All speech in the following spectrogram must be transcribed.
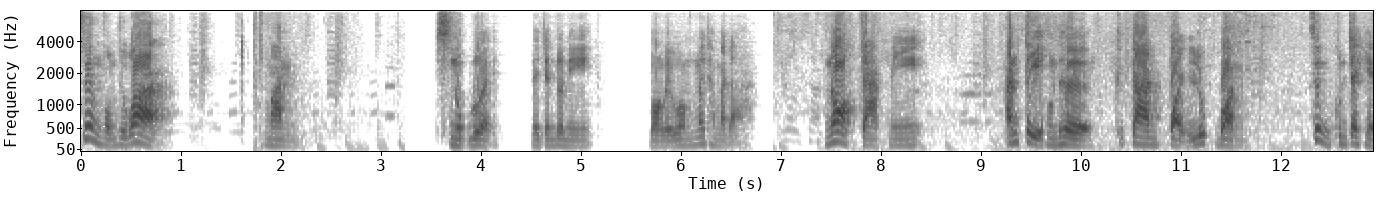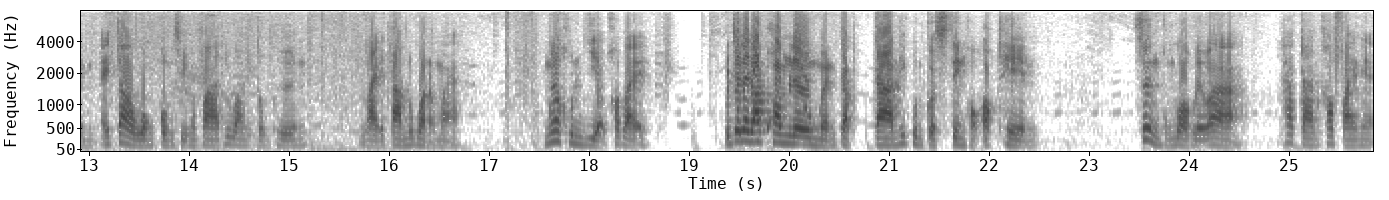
ซึ่งผมถือว่ามันสนุกด้วยเลเจนตัวนี้บอกเลยว่าไม่ธรรมดา นอกจากนี้ อันติของเธอคือการปล่อยลูกบอล ซึ่งคุณจะเห็นไอ้เจ้าวงกลมสีฟ้าที่วางอยู่ตรงพื้น ไหลตามลูกบอลออกมา เมื่อคุณเหยียบเข้าไป คุณจะได้รับความเร็วเหมือนกับการที่คุณกดสตรีมของ Octane ซึ่งผมบอกเลยว่าถ้าการเข้าไฟเนี่ย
